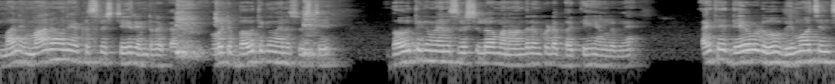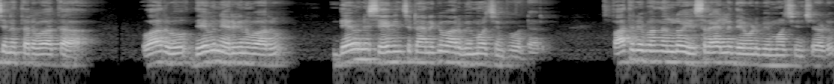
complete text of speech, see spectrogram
మన మానవుని యొక్క సృష్టి రెండు రకాలు. ఒకటి భౌతికమైన సృష్టి. భౌతికమైన సృష్టిలో మనం అందరం కూడా భక్తిహీనులమే. అయితే దేవుడు విమోచించిన తర్వాత వారు దేవుని ఎరిగిన వారు దేవుని సేవించటానికి వారు విమోచింపబడ్డారు. పాత నిబంధనలో ఇస్రాయల్ని దేవుడు విమోచించాడు.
